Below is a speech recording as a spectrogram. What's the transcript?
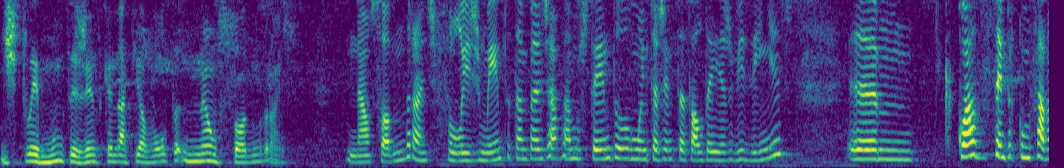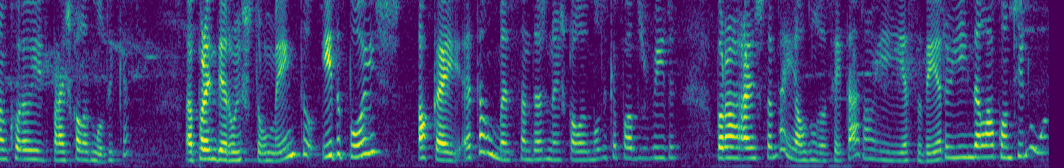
isto é muita gente que anda aqui à volta, não só de medrões. Não só de Medrões. Felizmente também já vamos tendo muita gente das aldeias vizinhas hum, que quase sempre começaram a ir para a escola de música, aprender um instrumento e depois, ok, então, mas se andas na escola de música podes vir para o rancho também. Alguns aceitaram e acederam e ainda lá continuam.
